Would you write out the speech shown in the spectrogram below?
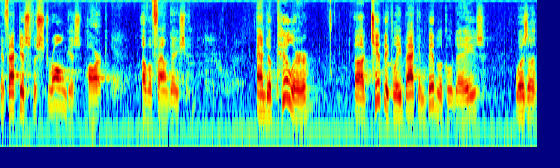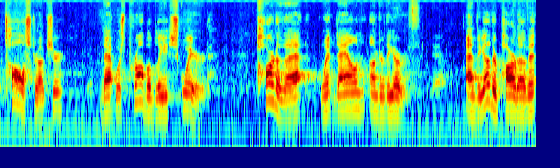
In fact, it's the strongest part of a foundation. And a pillar, uh, typically back in biblical days, was a tall structure that was probably squared. Part of that went down under the earth, and the other part of it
